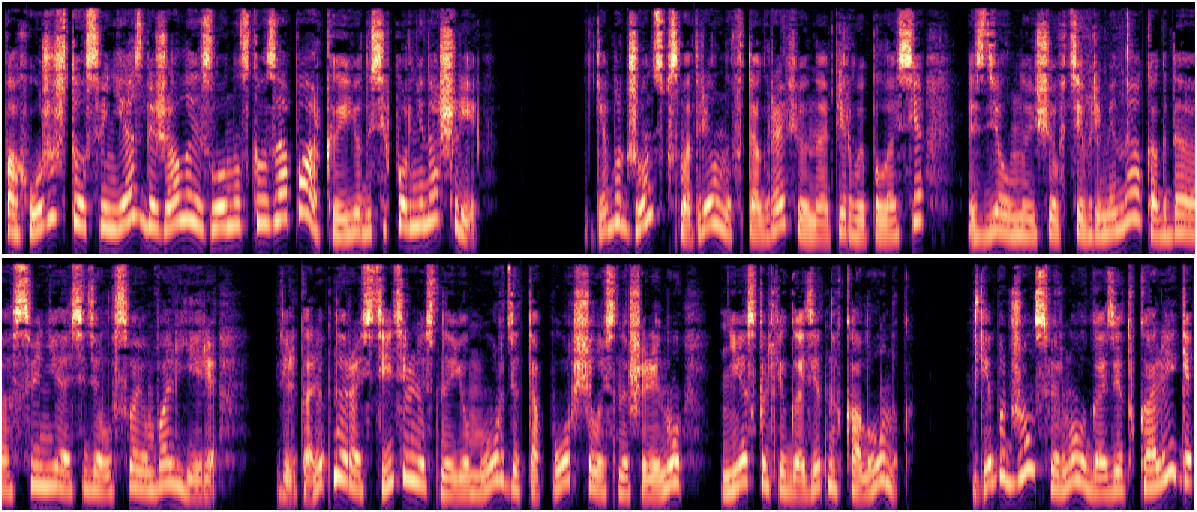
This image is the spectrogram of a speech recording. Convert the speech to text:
«Похоже, что свинья сбежала из лондонского зоопарка, ее до сих пор не нашли». Геба Джонс посмотрел на фотографию на первой полосе, сделанную еще в те времена, когда свинья сидела в своем вольере. Великолепная растительность на ее морде топорщилась на ширину нескольких газетных колонок. Геба Джонс вернула газету коллеге,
